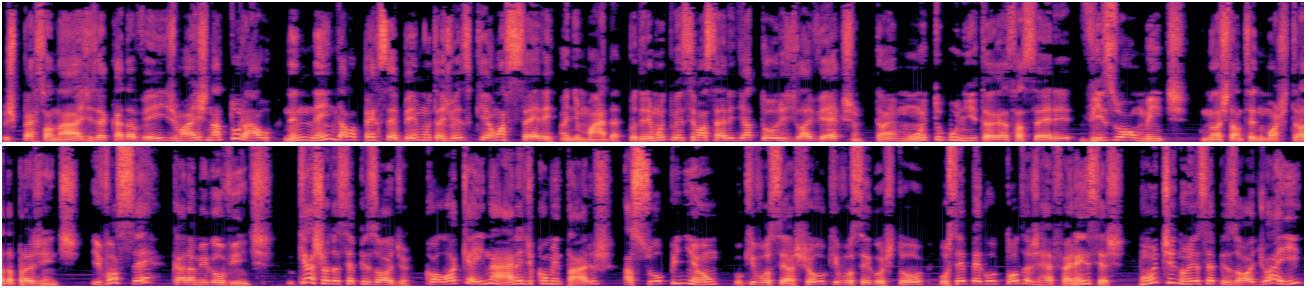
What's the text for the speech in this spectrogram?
os personagens é cada vez mais natural. Nem, nem dá pra perceber muitas vezes que é uma série animada. Poderia muito bem ser uma série de atores de live action. Então é muito bonita essa série visualmente, como ela está sendo mostrada pra gente. E você, cara amigo ouvinte, o que achou desse episódio? Coloque aí na área de comentários a sua opinião. O que você achou, o que você gostou. Você pegou todas as referências? Continue esse episódio aí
